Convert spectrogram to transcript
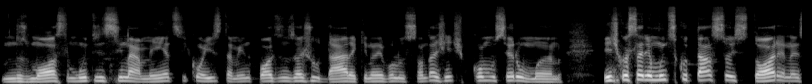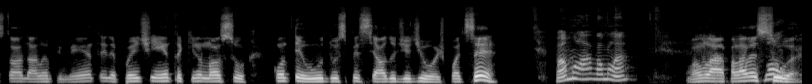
nos mostra muitos ensinamentos e com isso também pode nos ajudar aqui na evolução da gente como ser humano. A gente gostaria muito de escutar a sua história, né, a história da Alan Pimenta, e depois a gente entra aqui no nosso conteúdo especial do dia de hoje. Pode ser? Vamos lá, vamos lá. Vamos lá, a palavra é Bom, sua.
